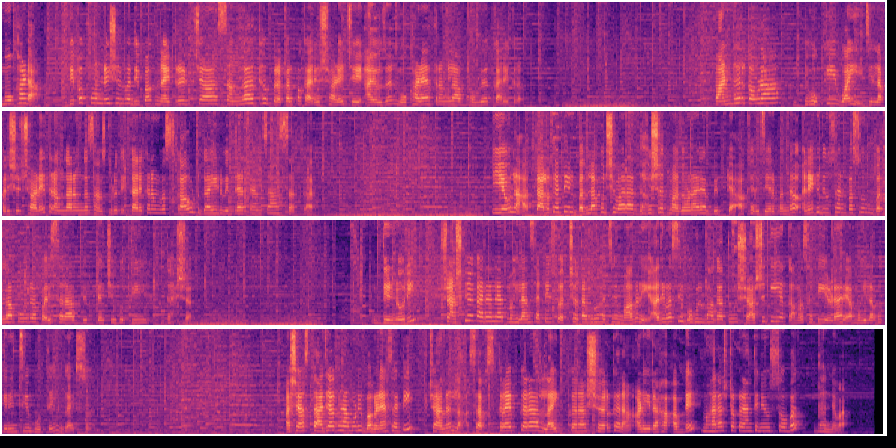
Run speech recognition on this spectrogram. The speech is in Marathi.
मोखाडा दीपक फाउंडेशन व दीपक नायट्रेटच्या संघार्थ प्रकल्प कार्यशाळेचे आयोजन मोखाड्यात रंगला भव्य कार्यक्रम. पांढरकवडा ढोकी वाई जिल्हा परिषद शाळेत रंगारंग सांस्कृतिक कार्यक्रम व स्काउट गाईड विद्यार्थ्यांचा सत्कार. येवला तालुक्यातील बदलापूर शिवारात दहशत माजवणाऱ्या बिबट्या अखेर जेरबंद. अनेक दिवसांपासून बदलापूर परिसरात बिबट्याची होती दहशत. दिंडोरी शासकीय कार्यालयात महिलांसाठी स्वच्छतागृहाची मागणी. आदिवासी बहुल भागातून शासकीय कामासाठी येणाऱ्या महिला भगिनींची होते गैरसोय. अशाच ताज्या घडामोडी बघण्यासाठी चॅनलला सबस्क्राईब करा लाईक करा शेअर करा आणि रहा अपडेट. महाराष्ट्र क्रांती न्यूज सोबत धन्यवाद.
